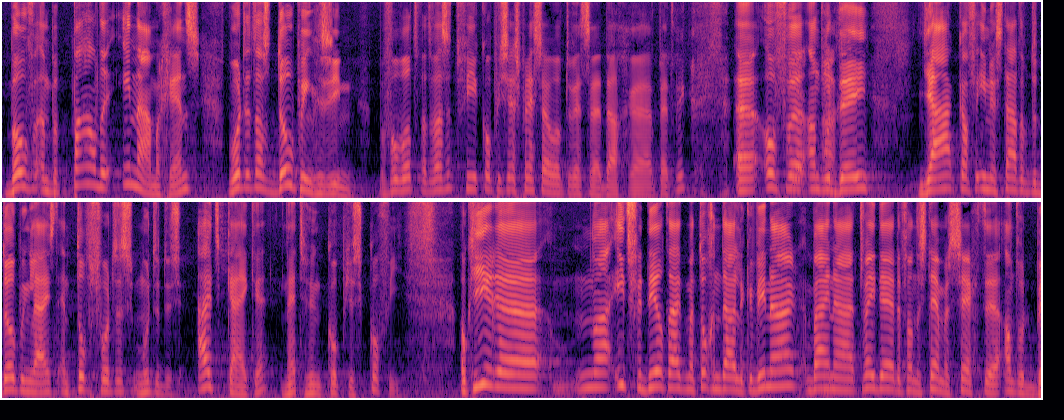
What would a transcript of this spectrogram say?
boven een bepaalde innamegrens wordt het als doping gezien. Bijvoorbeeld, wat was het? Vier kopjes espresso op de wedstrijddag, eh, Patrick. Eh, of eh, antwoord D, ja, cafeïne staat op de dopinglijst en topsporters moeten dus uitkijken met hun kopjes koffie. Ook hier eh, nou, iets verdeeldheid, maar toch een duidelijke winnaar. Bijna twee derde van de stemmers zegt antwoord B.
